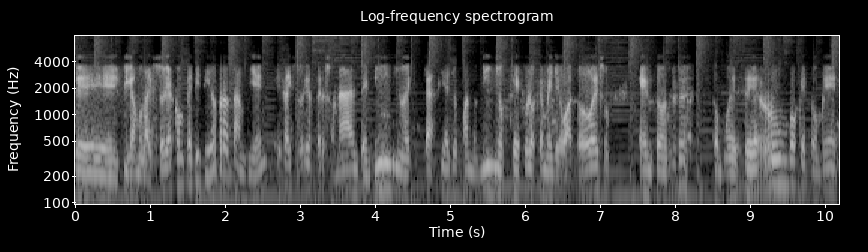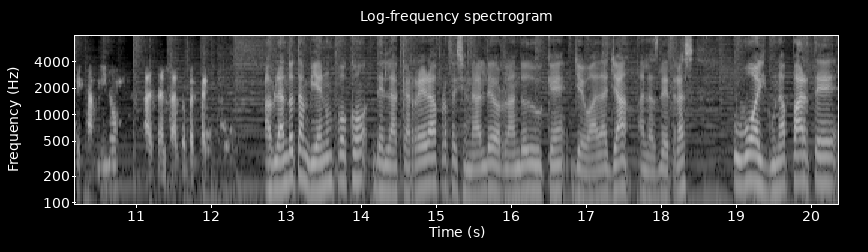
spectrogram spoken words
de, digamos, la historia competitiva, pero también esa historia personal de niño, de qué hacía yo cuando niño, qué fue lo que me llevó a todo eso. Entonces es como ese rumbo que tomé, ese camino hasta el salto perfecto. Hablando también un poco de la carrera profesional de Orlando Duque llevada ya a las letras, ¿hubo alguna parte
